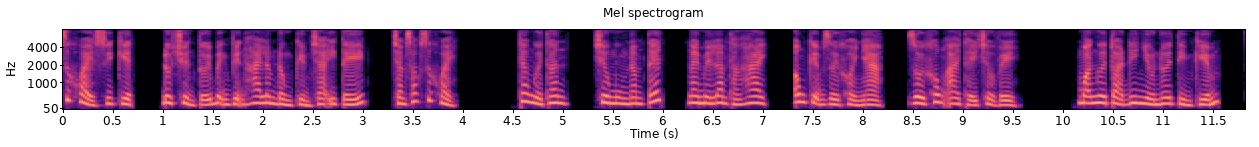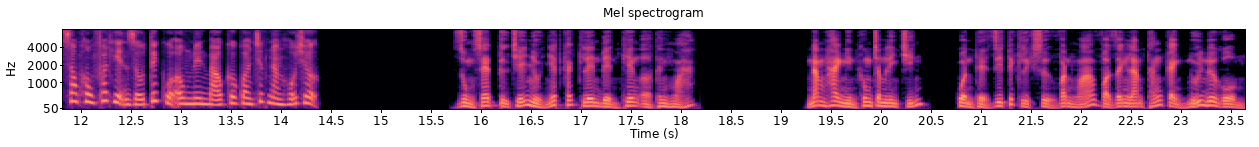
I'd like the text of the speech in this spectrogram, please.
sức khỏe suy kiệt, được chuyển tới bệnh viện Hai Lâm Đồng kiểm tra y tế, chăm sóc sức khỏe. Theo người thân, chiều mùng 5 Tết, ngày 15 tháng 2, ông Kiệm rời khỏi nhà, rồi không ai thấy trở về. Mọi người tỏa đi nhiều nơi tìm kiếm, song không phát hiện dấu tích của ông nên báo cơ quan chức năng hỗ trợ. Dùng xe tự chế nhồi nhét khách lên đền thiêng ở Thanh Hóa. Năm 2009, quần thể di tích lịch sử văn hóa và danh lam thắng cảnh núi Nưa gồm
